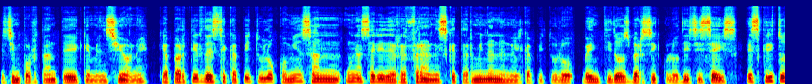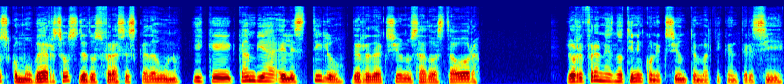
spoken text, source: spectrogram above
Es importante que mencione que a partir de este capítulo comienzan una serie de refranes que terminan en el capítulo 22, versículo 16, escritos como versos de dos frases cada uno, y que cambia el estilo de redacción usado hasta ahora. Los refranes no tienen conexión temática entre sí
